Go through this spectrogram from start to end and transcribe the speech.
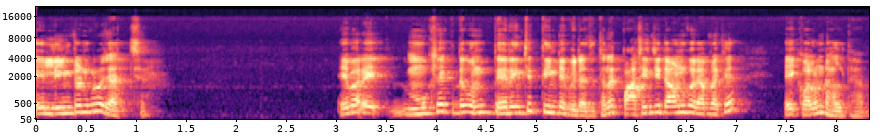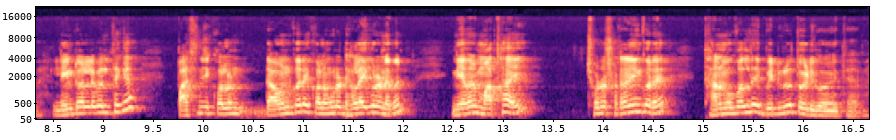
এই লিংটনগুলো যাচ্ছে। এবার এই মুখে দেখুন, দেড় ইঞ্চি তিনটে বিট আছে। তাহলে পাঁচ ইঞ্চি ডাউন করে আপনাকে এই কলম ঢালতে হবে। লিংটন লেভেল থেকে পাঁচ ইঞ্চি কলম ডাউন করে কলমগুলো ঢালাই করে নেবেন। নিয়ে আবার মাথায় ছোটো শাটারিং করে থার্মোকল দিয়ে বিটগুলো তৈরি করে নিতে হবে।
